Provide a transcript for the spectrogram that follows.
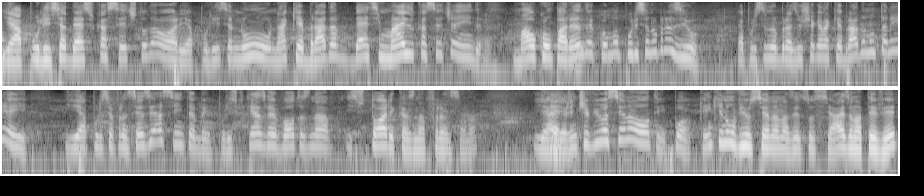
E a polícia desce o cacete toda hora. E a polícia no, na quebrada desce mais o cacete ainda. Mal comparando, é como a polícia no Brasil. A polícia no Brasil chega na quebrada não tá nem aí. E a polícia francesa é assim também. Por isso que tem as revoltas na- históricas na França, né? E aí É. a gente viu a cena ontem. Pô, quem que não viu cena nas redes sociais ou na TV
